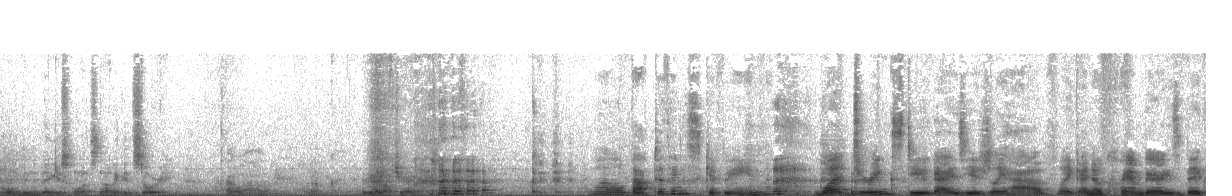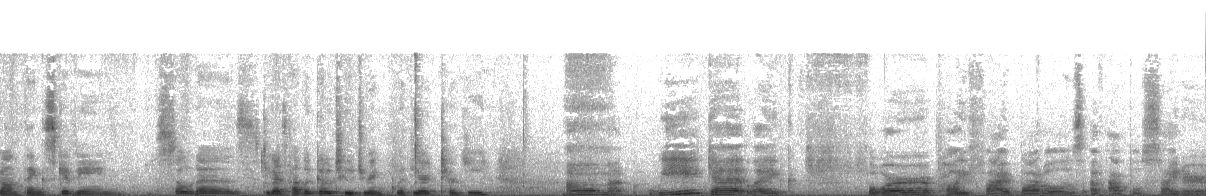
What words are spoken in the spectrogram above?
I've only been to Vegas once. Not a good story. oh wow. Okay. We got off track. Well, back to Thanksgiving. what drinks do you guys usually have? Like, I know cranberries big on Thanksgiving, sodas. Do you guys have a go to drink with your turkey? Um, we get like four, probably five bottles of apple cider.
